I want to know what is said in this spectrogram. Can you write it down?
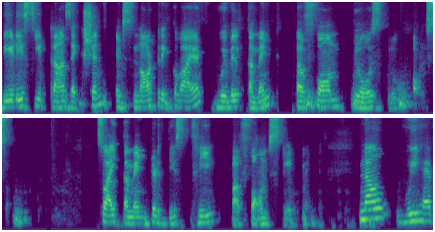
BDC transaction, it's not required. We will comment perform close group also. So I commented these three perform statement. Now we have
